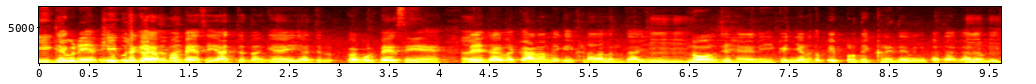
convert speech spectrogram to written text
ਕੀ ਕੀ ਨੇ ਕੀ ਉੱਠ ਕੁਛ ਗਿਆ ਆਪਾਂ ਪੈਸੇ ਅੱਜ ਤਾਂ ਕਿ ਹੈ ਹੀ ਅੱਜ ਲੋਕਾਂ ਕੋਲ ਪੈਸੇ ਹੈ। ਤੇ ਅਗਲਾ ਕਾਰਾਂ ਲੈ ਕੇ ਖੜਾ ਲੈਂਦਾ ਜੀ। ਨੌਲੇਜ ਹੈ। ਨਹੀਂ। ਕਈਆਂ ਨੂੰ ਤਾਂ ਪੇਪਰ ਦੇਖਣੇ ਦੇ ਵੀ ਨਹੀਂ ਪਤਾ ਕਾਰਾਂ ਦੀ।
